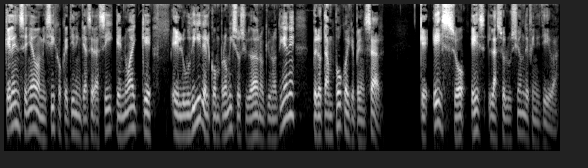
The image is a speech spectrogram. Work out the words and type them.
que le he enseñado a mis hijos que tienen que hacer así, que no hay que eludir el compromiso ciudadano que uno tiene, pero tampoco hay que pensar que eso es la solución definitiva.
